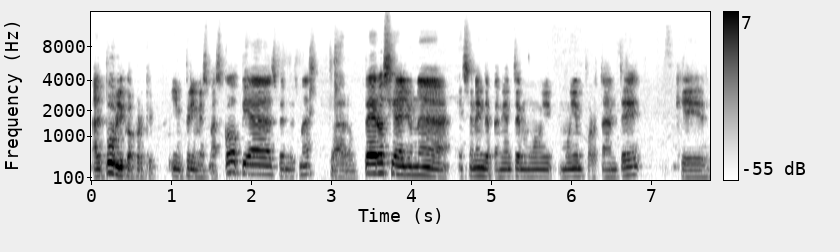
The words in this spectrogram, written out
al público, porque imprimes más copias, vendes más. Claro. Pero sí hay una escena independiente muy, muy importante que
